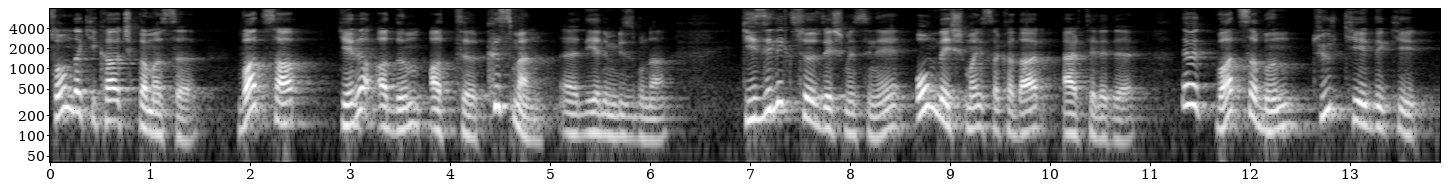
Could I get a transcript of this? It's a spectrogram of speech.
Son dakika açıklaması. WhatsApp geri adım attı. Kısmen e, diyelim biz buna. Gizlilik sözleşmesini 15 Mayıs'a kadar erteledi. Evet WhatsApp'ın Türkiye'deki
